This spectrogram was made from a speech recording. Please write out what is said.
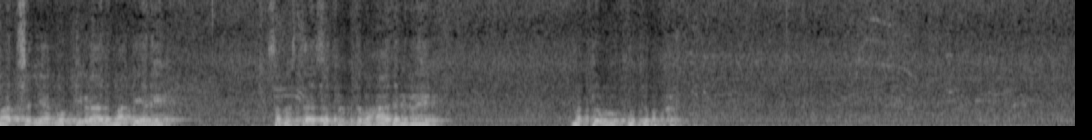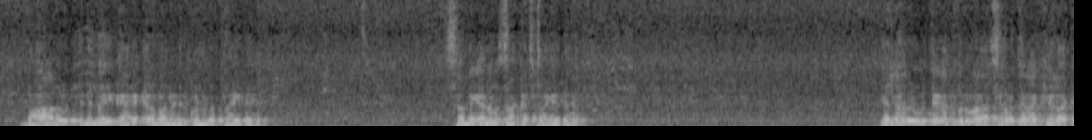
ವಾತ್ಸಲ್ಯ ಮೂರ್ತಿಗಳಾದ ಮಾತೆಯರೇ, ಸಮಸ್ತ ಸದ್ಭಕ್ತ ಮಹಾಜನಗಳೇ, ಮತ್ತು ಮುದ್ದು ಮಕ್ಕಳು. ಬಹಳ ಹೊತ್ತಿನಿಂದ ಈ ಕಾರ್ಯಕ್ರಮ ನಡೆದುಕೊಂಡು ಬರ್ತಾ ಇದೆ. ಸಮಯನೂ ಸಾಕಷ್ಟಾಗಿದೆ. ಎಲ್ಲರೂ ಜಗದ್ಗುರುಗಳ ಆಶೀರ್ವಚನ ಕೇಳಾಕ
